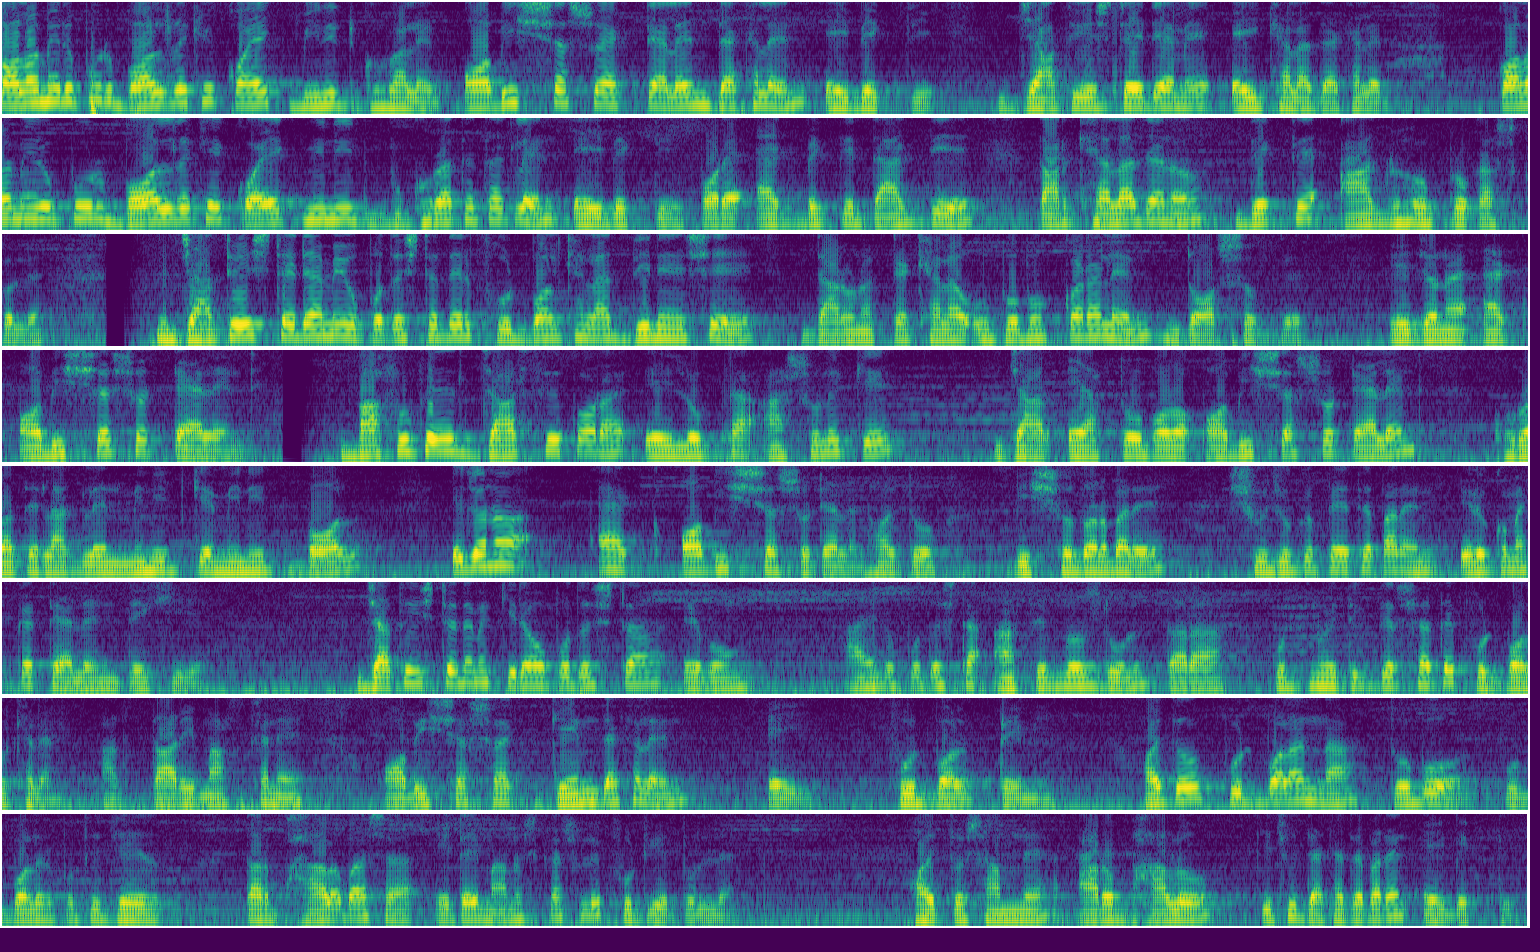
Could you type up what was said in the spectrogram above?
কলমের উপর বল রেখে কয়েক মিনিট ঘোরালেন। অবিশ্বাস্য এক ট্যালেন্ট দেখালেন এই ব্যক্তি। জাতীয় স্টেডিয়ামে এই খেলা দেখালেন। কলমের উপর বল রেখে কয়েক মিনিট ঘোরাতে থাকলেন এই ব্যক্তি। পরে এক ব্যক্তি ডাক দিয়ে তার খেলা যেন দেখতে আগ্রহ প্রকাশ করলেন। জাতীয় স্টেডিয়ামে উপদেষ্টাদের ফুটবল খেলার দিনে এসে দারুণ একটা খেলা উপভোগ করালেন দর্শকদের। এই যেন এক অবিশ্বাস্য ট্যালেন্ট। বাফুফের জার্সি পরা এই লোকটা আসলে কে? যার এত বড় অবিশ্বাস্য ট্যালেন্ট ঘোরাতে লাগলেন মিনিটকে মিনিট বল, এজন্য এক অবিশ্বাস্য ট্যালেন্ট। হয়তো বিশ্ব দরবারে সুযোগ পেতে পারেন এরকম একটা ট্যালেন্ট দেখিয়ে। জাতীয় স্টেডিয়ামে ক্রীড়া উপদেষ্টা এবং আইন উপদেষ্টা আসিফ নজরুল তারা কূটনৈতিকদের সাথে ফুটবল খেলেন আর তারই মাঝখানে অবিশ্বাস্য এক গেম দেখালেন এই ফুটবল প্রেমী। হয়তো ফুটবলার না, তবুও ফুটবলের প্রতি যে তার ভালোবাসা, এটাই মানুষকে আসলে ফুটিয়ে তুললেন। হয়তো সামনে আরও ভালো কিছু দেখাতে পারেন এই ব্যক্তি।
